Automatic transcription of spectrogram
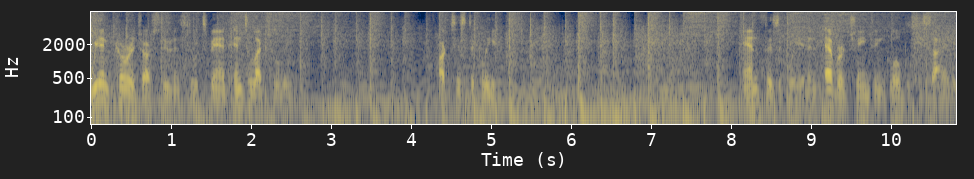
We encourage our students to expand intellectually, artistically, and physically in an ever-changing global society.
